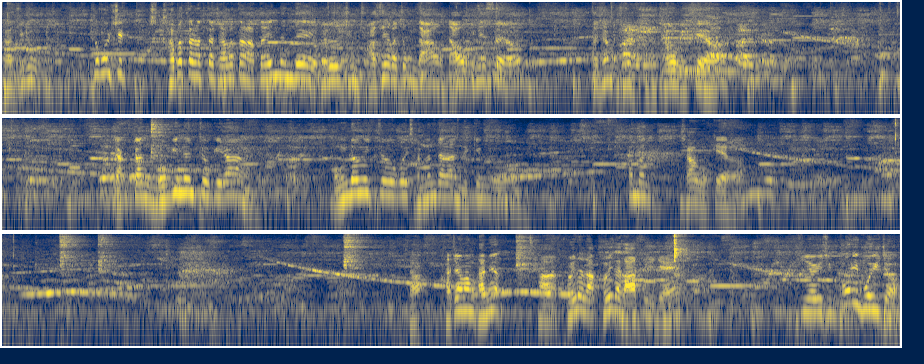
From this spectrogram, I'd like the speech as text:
자, 지금 조금씩 잡았다 놨다 잡았다 놨다 했는데 그래도 지금 자세가 조금 나, 나오긴 했어요. 다시 한번 잡- 잡아볼게요. 약간 목 있는 쪽이랑 엉덩이 쪽을 잡는다는 느낌으로 한번 잡아볼게요. 자, 가져만 가면, 자, 거의 다, 나- 거의 다 나왔어, 이제. 지금 여기 지금 꼬리 보이죠?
